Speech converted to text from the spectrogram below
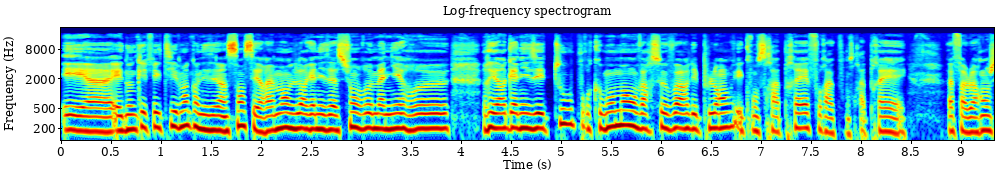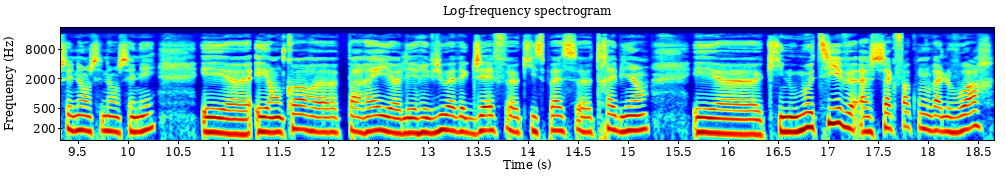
et, euh, et donc effectivement comme disait Vincent c'est vraiment de l'organisation remanier re- réorganiser tout pour qu'au moment où on va recevoir les plans et qu'on sera prêt il faudra qu'on sera prêt va falloir enchaîner enchaîner enchaîner et, euh, et encore euh, pareil euh, les reviews avec Jeff euh, qui se passent très bien et qui nous motivent à chaque fois qu'on va le voir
